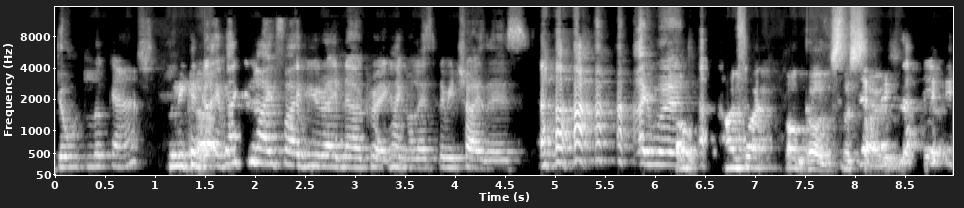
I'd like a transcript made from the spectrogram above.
don't look at. We can, uh, if I can high five you right now, Craig, hang on, let's let me try this. I would. Oh, high five. Oh God, it's this side. exactly.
